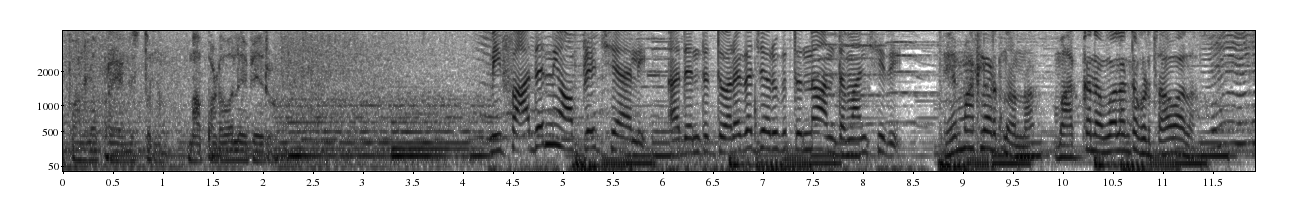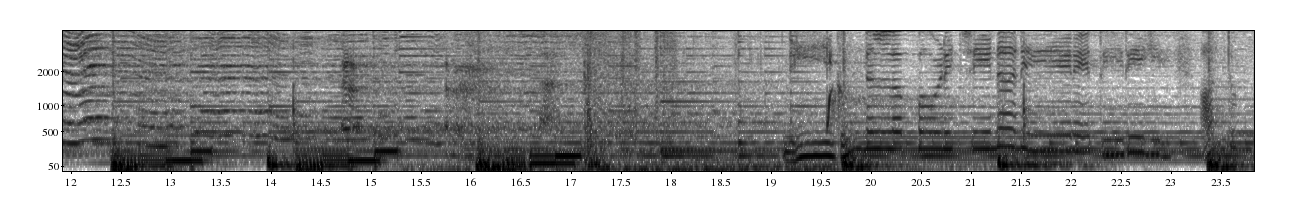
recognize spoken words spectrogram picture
లెవలే వేరు. మీ ఫాదర్ని ఆపరేట్ చేయాలి. అదెంత త్వరగా జరుగుతుందో అంత మంచిది. ఏం మాట్లాడుతున్నావు అన్న? మా అక్క నవ్వాలంటే ఒకటి చావాలా? నీ గుండెల్లో పొడిచిన నేనే తిరిగి అతుక్కు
